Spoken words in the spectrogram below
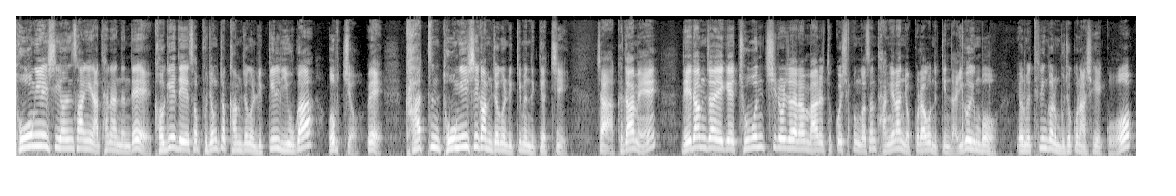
동일시 현상이 나타났는데 거기에 대해서 부정적 감정을 느낄 이유가 없죠. 왜? 같은 동일시 감정을 느끼면 느꼈지. 자, 그 다음에 내담자에게 좋은 치료자라는 말을 듣고 싶은 것은 당연한 욕구라고 느낀다. 이거 뭐 여러분 틀린 거는 무조건 아시겠고.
